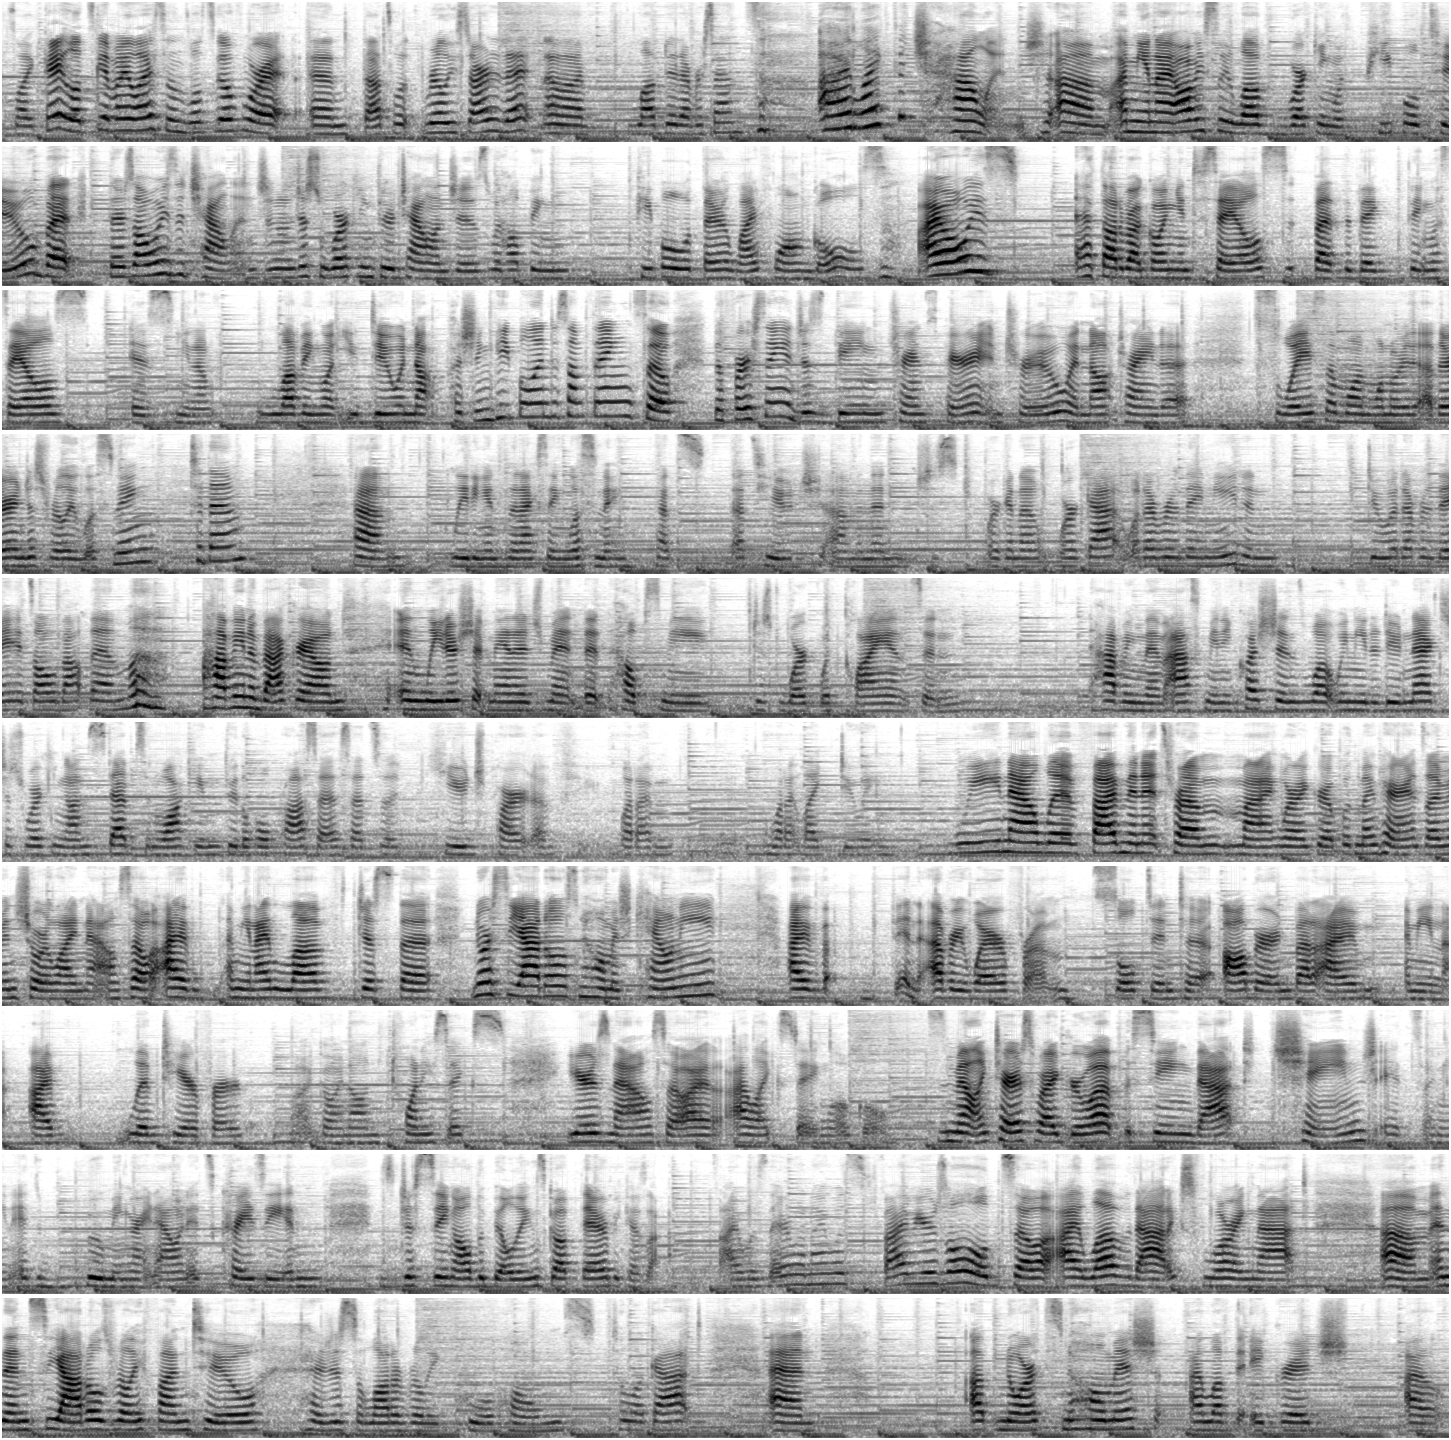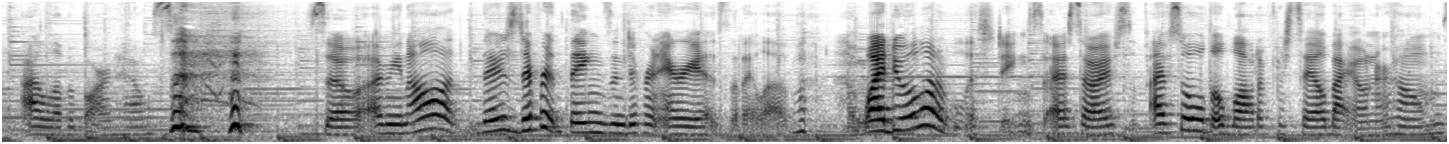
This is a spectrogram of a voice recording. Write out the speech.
was like, hey, let's get my license, let's go for it. And that's what really started it, and I've loved it ever since. I like the challenge. Um, I mean, I obviously love working with people too, but there's always a challenge, and just working through challenges with helping people with their lifelong goals. I always have thought about going into sales, but the big thing with sales is, you know, loving what you do and not pushing people into something. So the first thing is just being transparent and true and not trying to sway someone one way or the other and just really listening to them. Um, leading into the next thing, listening. That's that's huge. Um, and then just we're gonna work at whatever they need and do whatever they. It's all about them. Having a background in leadership management that helps me just work with clients and having them ask me any questions, what we need to do next, just working on steps and walking through the whole process. That's a huge part of what I'm, what I like doing. We now live five minutes from my where I grew up with my parents. I'm in Shoreline now, so I, I mean, I love just the North Seattle, Snohomish County. I've been everywhere from Sultan to Auburn, but I'm, I mean, I've lived here for uh, going on 26 years now, so I, I like staying local. This is Mountlake Terrace where I grew up, seeing that change, it's, I mean, it's booming right now and it's crazy and just seeing all the buildings go up there because I, I was there when I was five years old, so I love that, exploring that. Um, and then Seattle's really fun too. There's just a lot of really cool homes to look at. And up north, Snohomish, I love the acreage. I, I love a barn house. so, I mean, all there's different things in different areas that I love. Well, I do a lot of listings. So I've, I've sold a lot of for sale by owner homes.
